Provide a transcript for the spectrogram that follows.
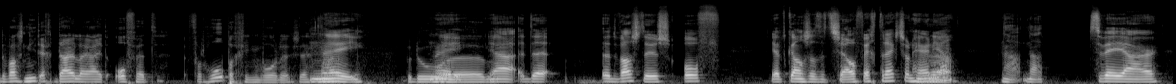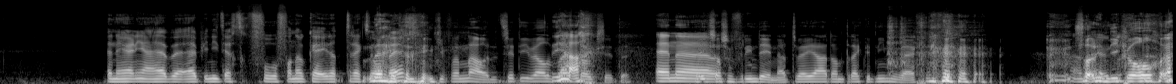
Er was niet echt duidelijkheid of het verholpen ging worden, zeg maar. Nee, Ik bedoel... nee. ehm, ja, de, het was dus of je hebt kans dat het zelf wegtrekt, zo'n hernia. Ja. Nou, na twee jaar een hernia hebben, heb je niet echt het gevoel van oké, dat trekt wel Nee, weg. dan denk je van, nou, dat zit hier wel, dat Ja. blijft ook zitten. En, eh, Beetje zoals een vriendin. Na twee jaar, dan trekt het niet meer weg. nou, Sorry. Nicole.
